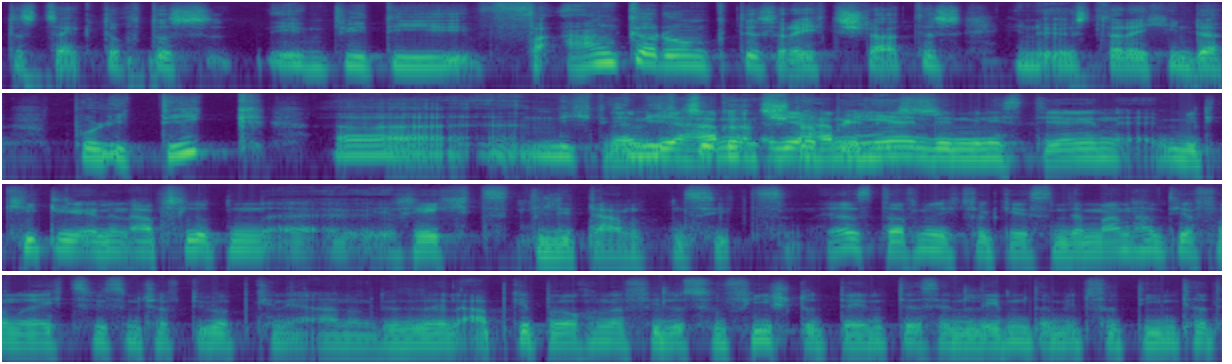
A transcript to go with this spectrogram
das zeigt doch, dass irgendwie die Verankerung des Rechtsstaates in Österreich in der Politik äh, nicht, ja, nicht so haben, ganz stabil ist. Wir haben hier ist. in den Ministerien mit Kickel einen absoluten äh, Rechtsdilettanten sitzen. Ja, das darf man nicht vergessen. Der Mann hat ja von Recht Rechtswissenschaft überhaupt keine Ahnung. Das ist ein abgebrochener Philosophiestudent, der sein Leben damit verdient hat,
